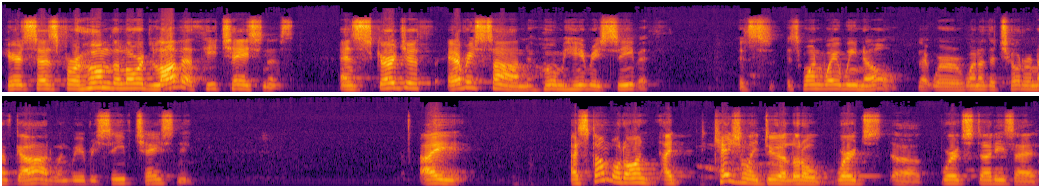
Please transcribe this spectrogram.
Here it says, For whom the Lord loveth, he chasteneth, and scourgeth every son whom he receiveth. It's, it's one way we know that we're one of the children of God when we receive chastening. I, I stumbled on, I occasionally do a little word, uh, word studies. I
